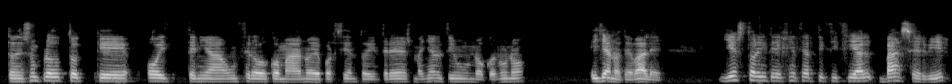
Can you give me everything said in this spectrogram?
Entonces, un producto que hoy tenía un 0,9% de interés, mañana tiene un 1,1% y ya no te vale. Y esto la inteligencia artificial va a servir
